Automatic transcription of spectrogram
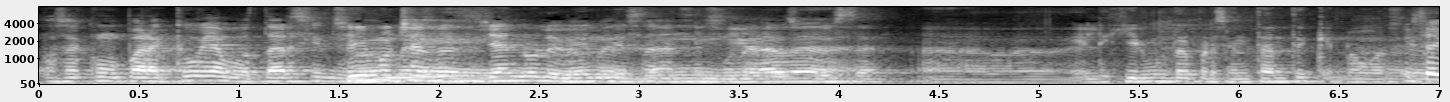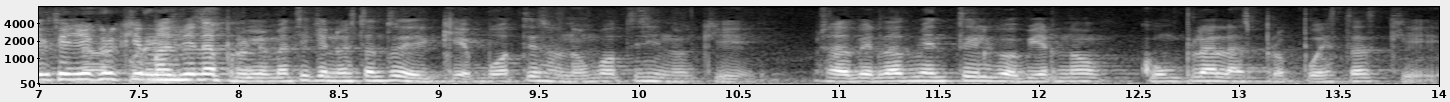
o sea, como para qué voy a votar si Sí, no muchas me- veces ya no le ven esa necesidad respuesta? a, a elegir un representante que no va a ser Exacto, yo creo que más bien ellos. la problemática no es tanto de que votes o no votes, sino que, o sea, verdaderamente el gobierno cumpla las propuestas que,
